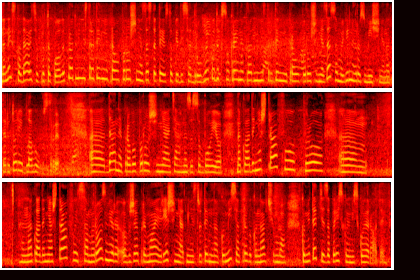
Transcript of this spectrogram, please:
на них складаються протоколи про адміністративні правопорушення за статтею 152 Кодексу України про адміністративні правопорушення за самовільне розміщення на території благоустрою. Дане правопорушення тягне за собою накладення штрафу про ем, накладення штрафу і саме розмір вже приймає рішення адміністративна комісія при виконавчому комітеті Запорізької міської ради.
